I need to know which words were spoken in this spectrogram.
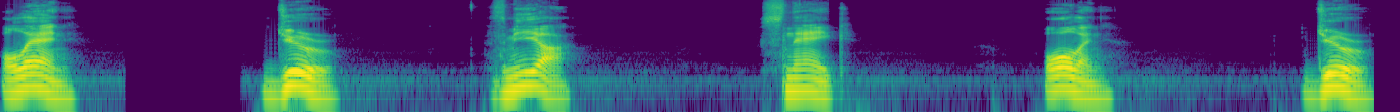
Олень. Deer. Змія. Snake. Олень. Deer.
